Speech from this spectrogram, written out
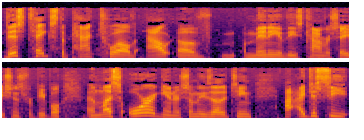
This takes the Pac 12 out of many of these conversations for people, unless Oregon or some of these other teams. I, I just see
